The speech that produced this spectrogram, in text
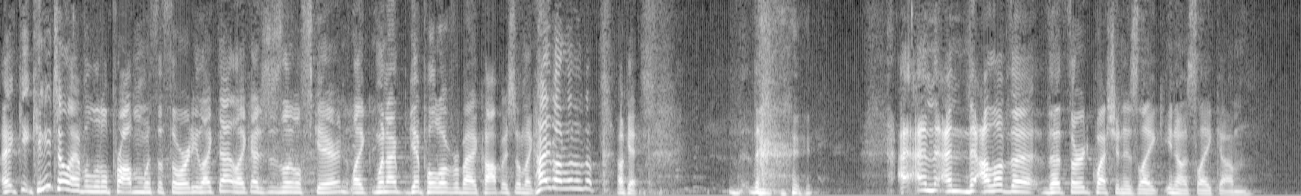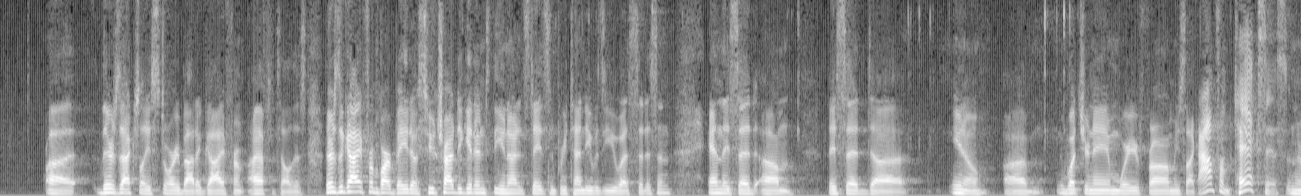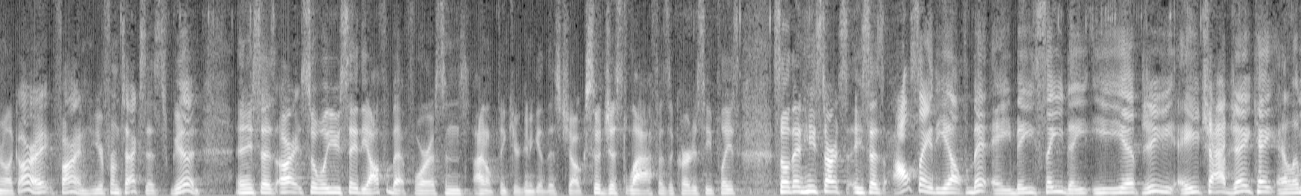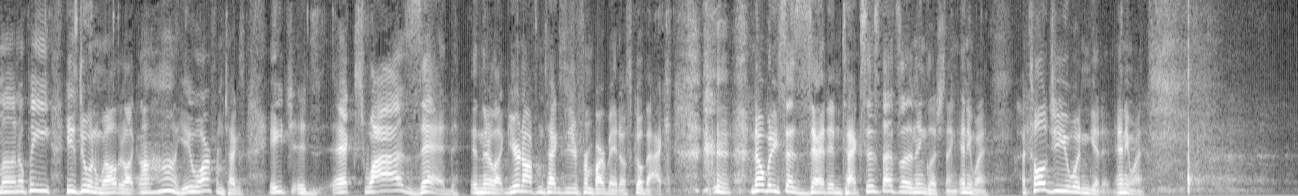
I, can you tell I have a little problem with authority like that? Like I was just a little scared. Like when I get pulled over by a cop, I am like, "Hi, blah, blah." okay. and and I love the the third question is like you know it's like um, uh, there's actually a story about a guy from, I have to tell this. There's a guy from Barbados who tried to get into the United States and pretend he was a U.S. citizen. And they said, um, they said, uh, you know, uh, what's your name? Where you from? He's like, I'm from Texas. And they're like, all right, fine. You're from Texas. Good. And he says, all right, so will you say the alphabet for us? And I don't think you're going to get this joke. So just laugh as a courtesy, please. So then he starts, he says, I'll say the alphabet A, B, C, D, E, F, G, H, I, J, K, L, M, N, O, P. He's doing well. They're like, uh huh, you are from Texas. H, X, Y, Z. And they're like, you're not from Texas, you're from Barbados. Go back. Nobody says Z in Texas. That's an English thing. Anyway, I told you you wouldn't get it. Anyway.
